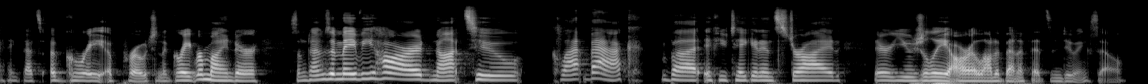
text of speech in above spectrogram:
I think that's a great approach and a great reminder. Sometimes it may be hard not to clap back, but if you take it in stride, there usually are a lot of benefits in doing so.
